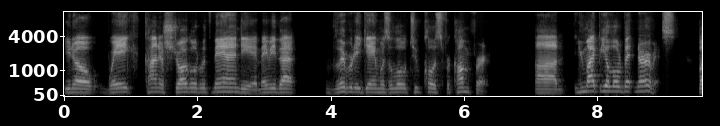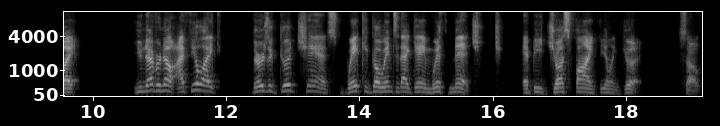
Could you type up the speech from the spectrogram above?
you know, Wake kind of struggled with Vandy and maybe that Liberty game was a little too close for comfort. Um, you might be a little bit nervous, but you never know. I feel like there's a good chance Wake could go into that game with Mitch and be just fine, feeling good. So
